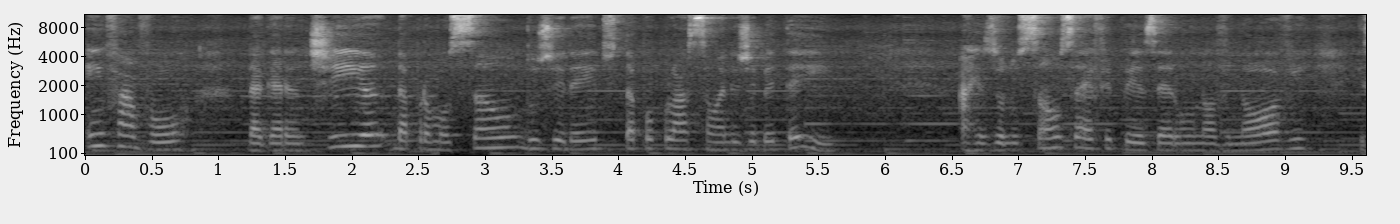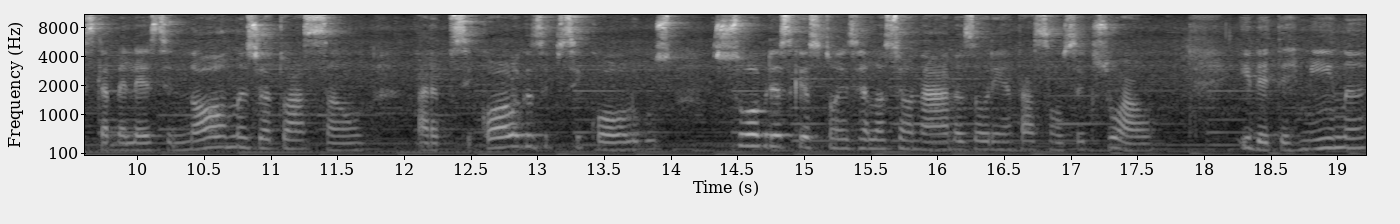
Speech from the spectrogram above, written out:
em favor da garantia da promoção dos direitos da população LGBTI. A resolução CFP 0199 estabelece normas de atuação para psicólogas e psicólogos sobre as questões relacionadas à orientação sexual e determina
